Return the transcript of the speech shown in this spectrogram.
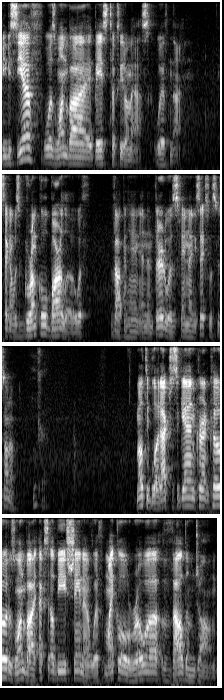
BBCF was won by Base Tuxedo Mask with 9. Second was Grunkle Barlow with Valkenhayn. And then third was Fame 96 with Susanoo. Okay. Melty Blood Actress again. Current code was won by XLB Shayna with Michael Roa Valdamjong.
